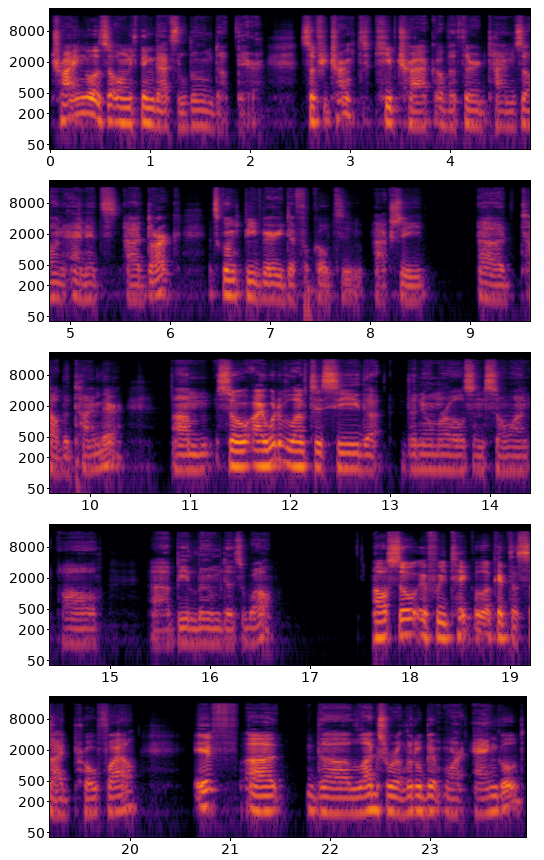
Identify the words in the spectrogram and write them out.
triangle is the only thing that's loomed up there. So if you're trying to keep track of a third time zone and it's uh, dark, it's going to be very difficult to actually uh, tell the time there. Um, so I would have loved to see the, the numerals and so on all uh, be loomed as well. Also, if we take a look at the side profile, if uh, the lugs were a little bit more angled,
